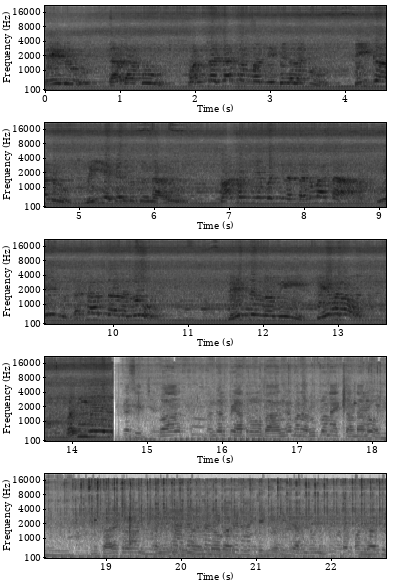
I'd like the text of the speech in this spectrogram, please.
నేడు దాదాపు వంద శాతం మంది పిల్లలకు టీకాలు వెయ్యగలుగుతున్నారు స్వాతంత్ర్యం వచ్చిన తరువాత ఏడు దశాబ్దాలలో దేశంలోని కేవలం పదిహేడు సంకల్ప యాత్రలో భాగంగా మన రూపనాయక్ తండాలో ఈ కార్యక్రమానికి కన్వీనర్ గారికి సర్పంచ్ గారికి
